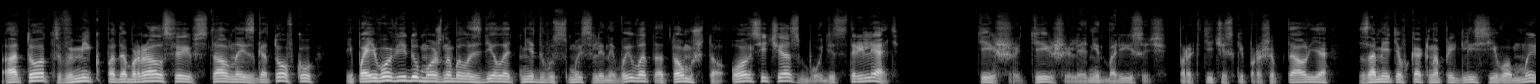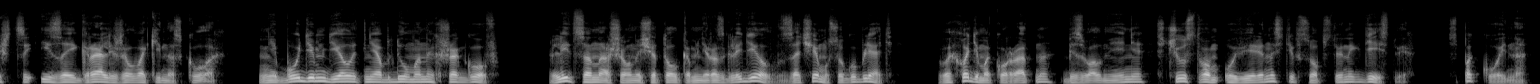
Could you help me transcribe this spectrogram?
А тот вмиг подобрался и встал на изготовку, и по его виду можно было сделать недвусмысленный вывод о том, что он сейчас будет стрелять. «Тише, тише, Леонид Борисович», — практически прошептал я, заметив, как напряглись его мышцы и заиграли желваки на скулах. «Не будем делать необдуманных шагов. Лица наши он еще толком не разглядел, зачем усугублять? Выходим аккуратно, без волнения, с чувством уверенности в собственных действиях. Спокойно.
